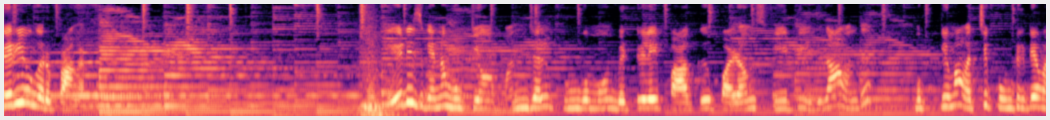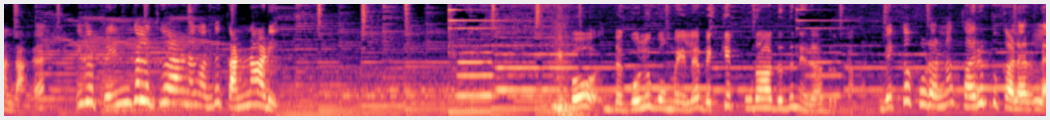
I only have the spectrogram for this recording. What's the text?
பெரியவங்க இருப்பாங்க. லேடிஸ்க்கு என்ன முக்கியம்? மஞ்சள் குங்குமம் வெற்றிலை பாக்கு பழம் ஸ்வீட் இதுதான் வந்து முக்கியமா வச்சு கும்பிட்டுக்கிட்டே வந்தாங்க. இது பெண்களுக்கான வந்து கண்ணாடி. இப்போ இந்த கொலு பொம்மையில வைக்க கூடாததுன்னு ஏதாவது இருக்காங்க வைக்க கூடன்னா கருப்பு கலர்ல.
